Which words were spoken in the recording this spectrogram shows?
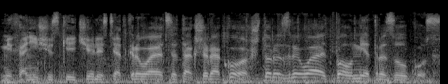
Механические челюсти открываются так широко, что разрывают полметра за укус.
